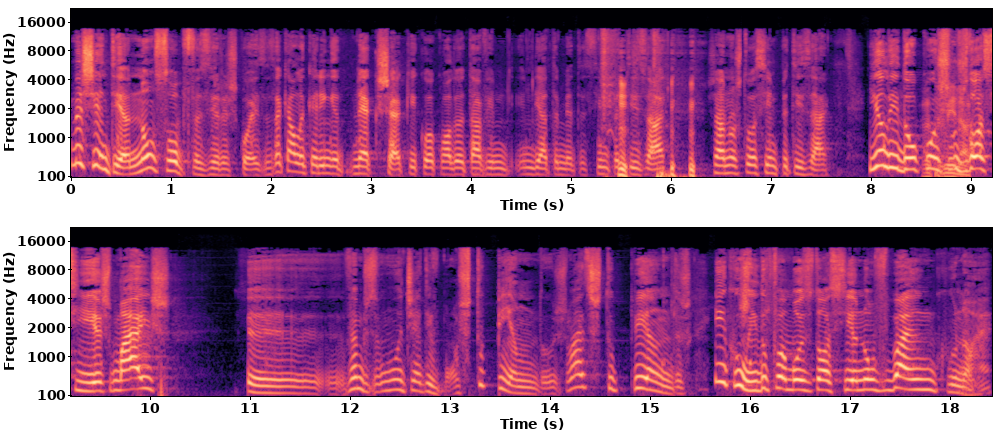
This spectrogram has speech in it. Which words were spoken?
Mas Centeno não soube fazer as coisas. Aquela carinha de neck chucky com a qual eu estava im- imediatamente a simpatizar, já não estou a simpatizar. E ele lidou com os, os dossiês mais eh, vamos, um adjetivo bom, estupendos, mais estupendos, incluído o famoso dossiê Novo Banco, não é?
